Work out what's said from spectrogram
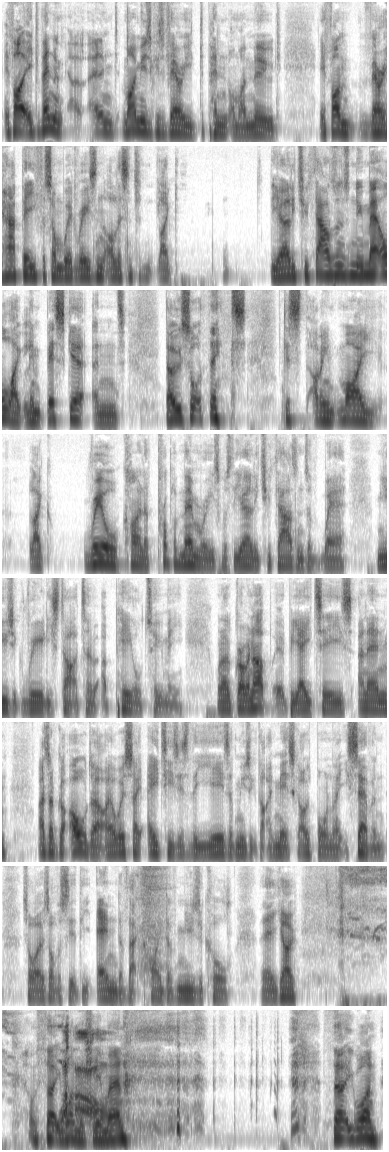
if I it depending uh, and my music is very dependent on my mood. If I'm very happy for some weird reason, I'll listen to like the early 2000s new metal like Limp Bizkit and those sort of things. Because I mean, my like real kind of proper memories was the early 2000s of where music really started to appeal to me. When I was growing up, it would be 80s, and then as I've got older, I always say 80s is the years of music that I miss. I was born in 87, so I was obviously at the end of that kind of musical. There you go. I'm 31 this year, man. 31.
